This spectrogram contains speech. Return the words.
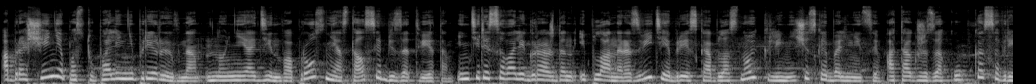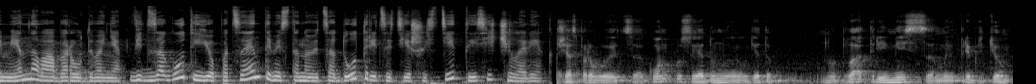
Обращения поступали непрерывно, но ни один вопрос не остался без ответа. Интересовали граждан и планы развития Брестской областной клинической больницы, а также закупка современного оборудования. Ведь за год ее пациентами становится до 36 тысяч человек. Сейчас проводится конкурс, я думаю, где-то ну, 2-3 месяца мы приобретем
